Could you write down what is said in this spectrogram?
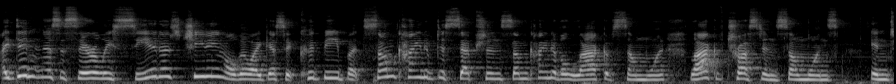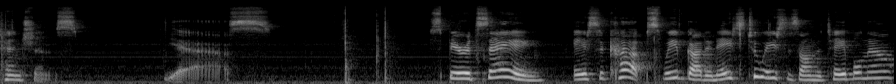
I didn't necessarily see it as cheating, although I guess it could be, but some kind of deception, some kind of a lack of someone, lack of trust in someone's intentions. Yes. Spirit saying, Ace of Cups. We've got an ace, two aces on the table now.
